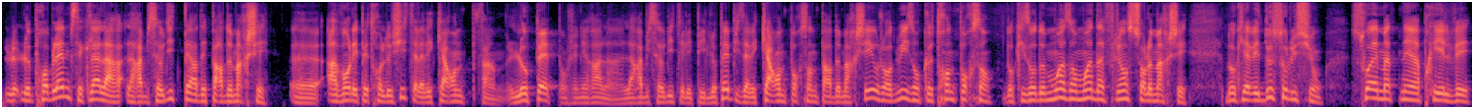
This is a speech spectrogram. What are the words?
Le, problème, c'est que là, l'Arabie Saoudite perd des parts de marché. Euh, avant les pétroles de schiste, elle avait 40, enfin l'OPEP en général, hein, l'Arabie Saoudite et les pays de l'OPEP, ils avaient 40% de parts de marché. Aujourd'hui, ils n'ont que 30%. Donc, ils ont de moins en moins d'influence sur le marché. Donc, il y avait deux solutions. Soit elle maintenait un prix élevé,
